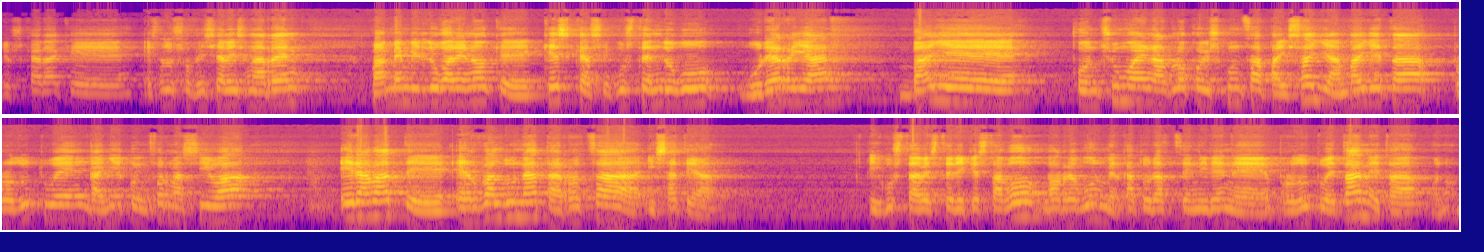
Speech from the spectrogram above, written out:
Euskarak eh, estatus ofiziala izan arren, banben bildu garenok eh, keskaz ikusten dugu gure herrian, bai eh, kontsumoen arloko hizkuntza paisaian, bai eta produktuen gaineko informazioa, erabat eh, erdalduna eta arrotza izatea. Igusta besterik ez dago, gaur egun merkaturatzen diren eh, produktuetan eta bueno,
